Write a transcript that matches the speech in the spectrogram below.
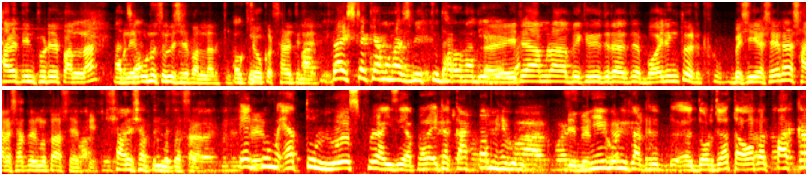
সাড়ে তিন ফুটের পাল্লা মানে আচ্ছা। উনচল্লিশের পাল্লা আর কি. চৌকট প্রাইসটা কেমন আসবে একটু ধারণা দিয়ে এটা আমরা বিক্রি যেটা বয়েলিং তো বেশি আসে এটা সাড়ে সাতের মতো আসে আর কি। সাড়ে সাতের মতো আছে হ্যাঁ। একদম এত লোয়েস্ট প্রাইসে আপনারা এটা কাঠটা মেহগুনি কাঠ। মেহগনি মেহগুনি কাঠের দরজা তাও আবার পাক্কা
